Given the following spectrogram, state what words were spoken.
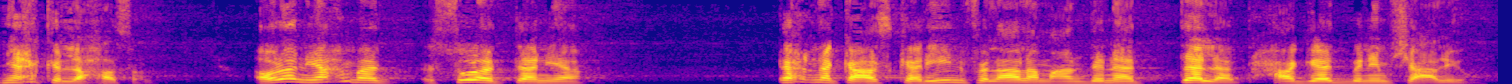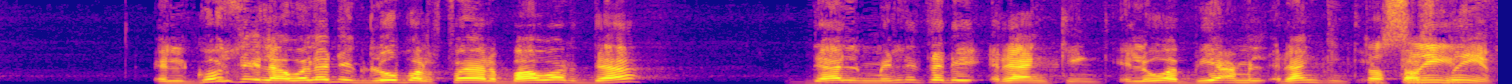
نحكي اللي حصل اولا يا أحمد الصورة الثانية إحنا كعسكريين في العالم عندنا ثلاث حاجات بنمشي عليهم الجزء الأولاني Global Firepower ده ده ال Military Ranking اللي هو بيعمل ranking تصنيف. التصنيف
